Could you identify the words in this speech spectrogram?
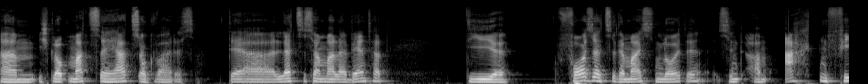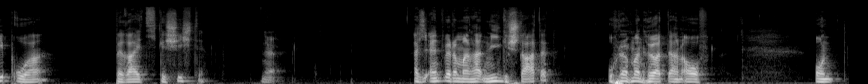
Ähm, ich glaube, Matze Herzog war das, der letztes Jahr mal erwähnt hat, die Vorsätze der meisten Leute sind am 8. Februar bereits Geschichte. Also entweder man hat nie gestartet oder man hört dann auf. Und,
